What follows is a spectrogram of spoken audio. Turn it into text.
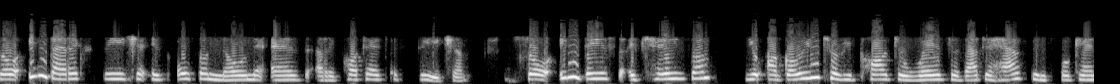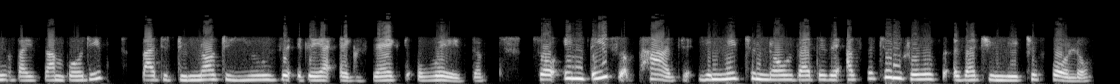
So indirect speech is also known as reported speech. So in this case, you are going to report words that have been spoken by somebody but do not use their exact words. So in this part, you need to know that there are certain rules that you need to follow.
